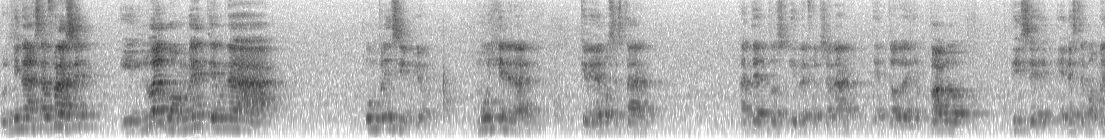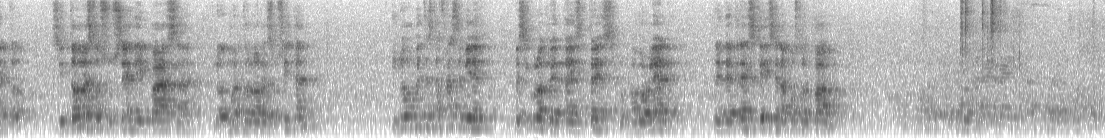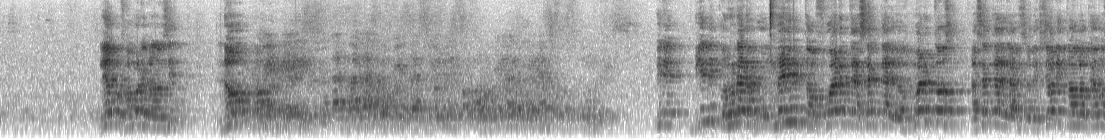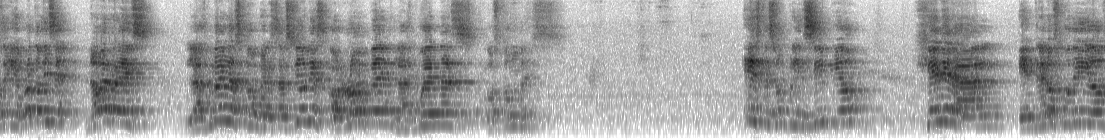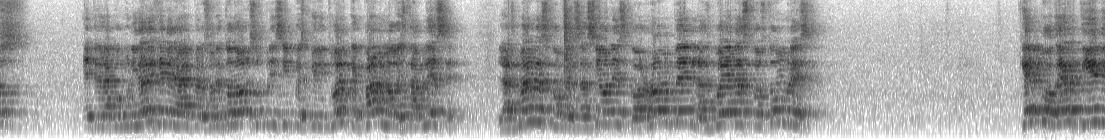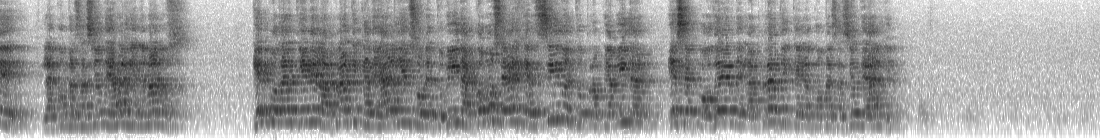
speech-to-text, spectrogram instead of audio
culmina esa frase y luego mete una, un principio muy general que debemos estar atentos y reflexionar en todo ello. Pablo dice en este momento, si todo esto sucede y pasa, los muertos no resucitan, y luego mete esta frase, miren, versículo 33, por favor, leanlo. 33, ¿qué dice el apóstol Pablo? Lea por favor, hermano, dice. No. Mire, viene con un argumento fuerte acerca de los muertos, acerca de la resurrección y todo lo que vemos. Y de pronto dice, no erréis, las malas conversaciones corrompen las buenas costumbres. Este es un principio general entre los judíos, entre la comunidad en general, pero sobre todo es un principio espiritual que Pablo establece. Las malas conversaciones corrompen las buenas costumbres. ¿Qué poder tiene la conversación de alguien, hermanos? ¿Qué poder tiene la plática de alguien sobre tu vida? ¿Cómo se ha ejercido en tu propia vida ese poder de la plática y la conversación de alguien?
